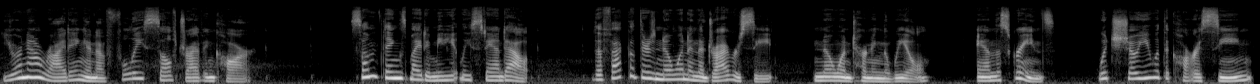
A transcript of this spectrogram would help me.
You're now riding in a fully self driving car. Some things might immediately stand out. The fact that there's no one in the driver's seat, no one turning the wheel, and the screens, which show you what the car is seeing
